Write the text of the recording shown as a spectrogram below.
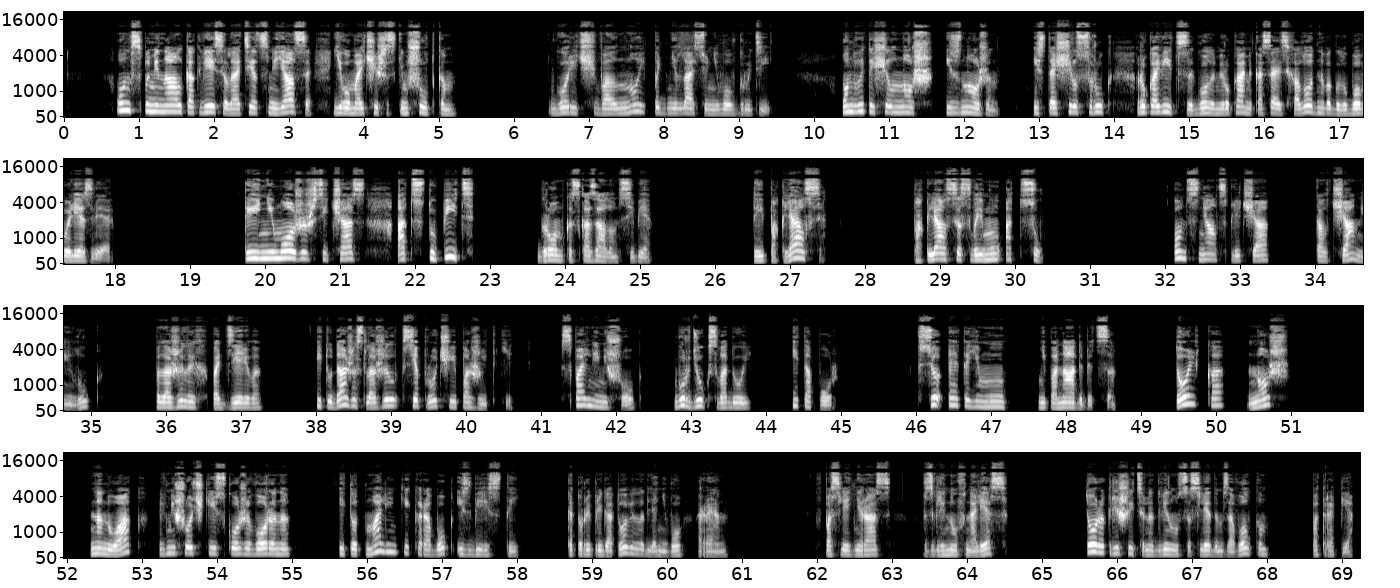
Он вспоминал, как весело отец смеялся его мальчишеским шуткам. Горечь волной поднялась у него в груди. Он вытащил нож из ножен и стащил с рук рукавицы, голыми руками касаясь холодного голубого лезвия. «Ты не можешь сейчас отступить!» — громко сказал он себе. «Ты поклялся, поклялся своему отцу!» Он снял с плеча колчан лук, положил их под дерево и туда же сложил все прочие пожитки. Спальный мешок, бурдюк с водой и топор. Все это ему не понадобится. Только нож, нануак в мешочке из кожи ворона и тот маленький коробок из бересты, который приготовила для него Рен. В последний раз, взглянув на лес, Торок решительно двинулся следом за волком по тропе.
